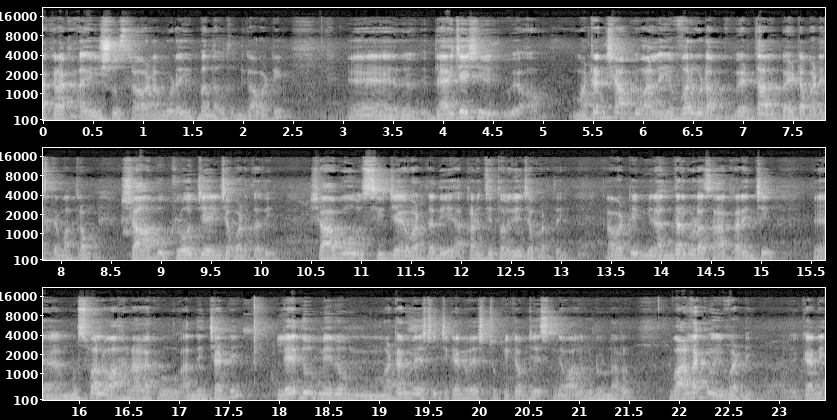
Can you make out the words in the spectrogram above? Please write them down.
రకరకాల ఇష్యూస్ రావడం కూడా ఇబ్బంది అవుతుంది కాబట్టి దయచేసి మటన్ షాప్ వాళ్ళు ఎవ్వరు కూడా వ్యర్థాలు బయటపడేస్తే మాత్రం షాపు క్లోజ్ చేయించబడుతుంది. షాపు సీజ్ చేయబడుతుంది అక్కడ నుంచి తొలగించబడతాయి కాబట్టి మీరందరూ కూడా సహకరించి మున్సిపల్ వాహనాలకు అందించండి. లేదు మీరు mutton waste chicken waste pickup చేసుకునే వాళ్ళు కూడా ఉన్నారు. వాళ్ళకు ఇవ్వండి. కానీ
